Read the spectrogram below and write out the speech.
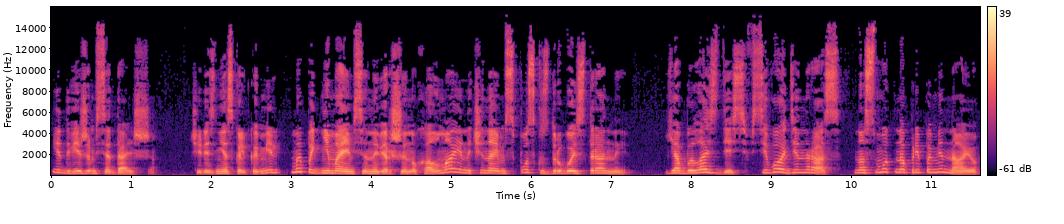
и движемся дальше. Через несколько миль мы поднимаемся на вершину холма и начинаем спуск с другой стороны. Я была здесь всего один раз, но смутно припоминаю,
